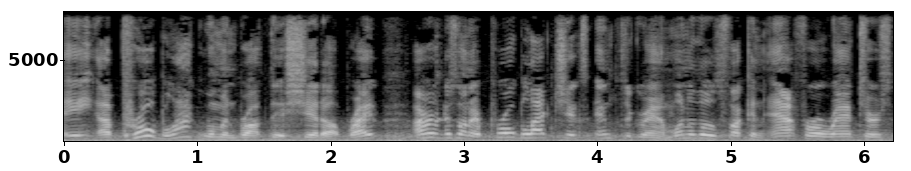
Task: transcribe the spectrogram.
A, a pro black woman brought this shit up, right? I heard this on a pro black chick's Instagram. One of those fucking Afro ranters.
